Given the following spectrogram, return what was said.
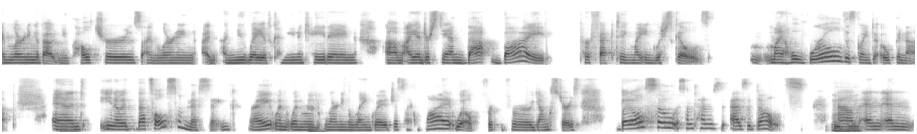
I'm learning about new cultures. I'm learning a, a new way of communicating. Um, I understand that by perfecting my English skills, my whole world is going to open up. And, mm. you know, it, that's also missing, right? When, when we're mm. learning a language, it's like, why? Well, for, for youngsters, but also sometimes as adults. Um, mm-hmm. Um, and, and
